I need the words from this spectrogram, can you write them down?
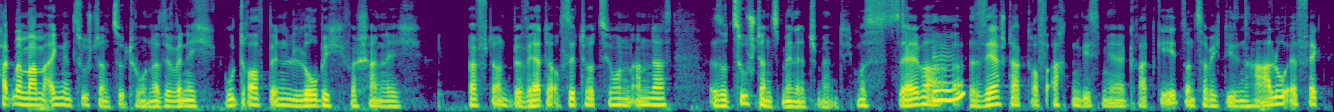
hat mit meinem eigenen Zustand zu tun. Also wenn ich gut drauf bin, lobe ich wahrscheinlich öfter und bewerte auch Situationen anders. Also Zustandsmanagement. Ich muss selber äh, sehr stark darauf achten, wie es mir gerade geht, sonst habe ich diesen Halo-Effekt,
